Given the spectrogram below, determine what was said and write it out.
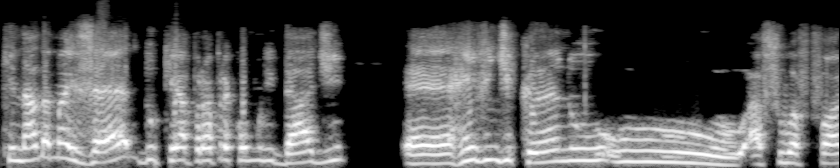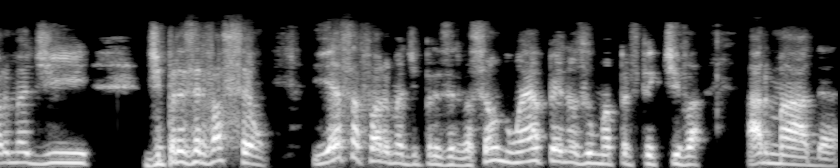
que nada mais é do que a própria comunidade é, reivindicando o, a sua forma de, de preservação. E essa forma de preservação não é apenas uma perspectiva armada,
